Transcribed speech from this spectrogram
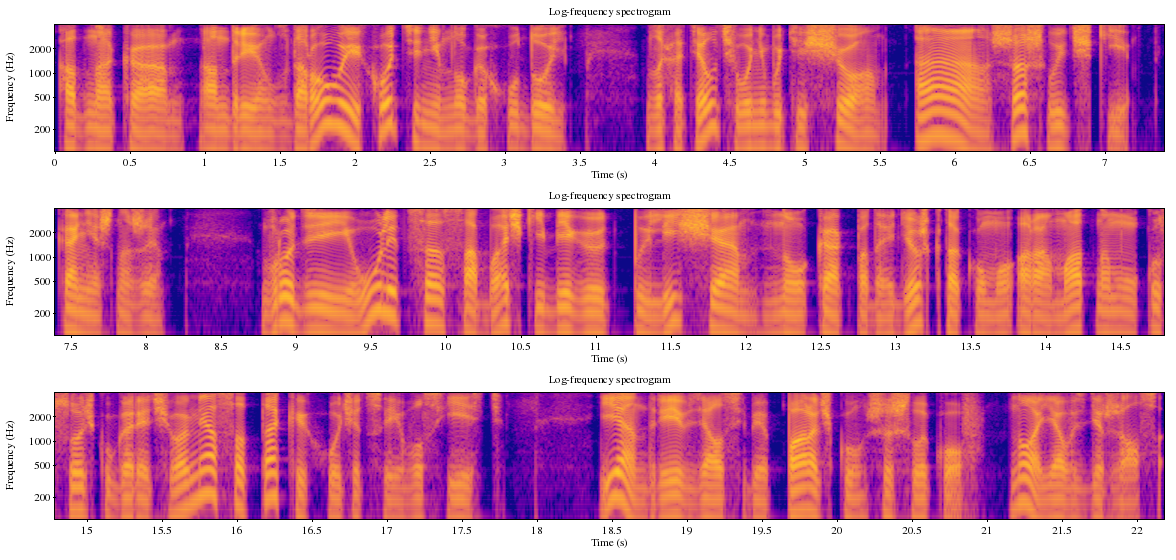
Однако Андрей он здоровый, хоть и немного худой. Захотел чего-нибудь еще. А, шашлычки, конечно же. Вроде и улица, собачки бегают, пылища, но как подойдешь к такому ароматному кусочку горячего мяса, так и хочется его съесть. И Андрей взял себе парочку шашлыков, ну а я воздержался.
